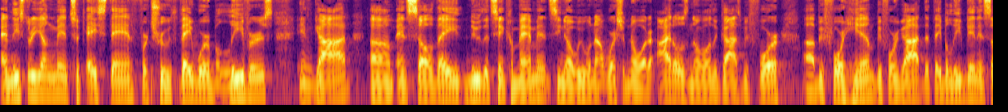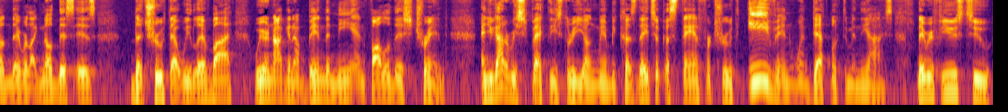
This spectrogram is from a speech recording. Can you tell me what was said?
And these three young men took a stand for truth. They were believers in God. Um, and so they knew the Ten Commandments. You know, we will not worship no other idols, no other gods before, uh, before Him, before God that they believed in. And so they were like, no, this is the truth that we live by. We are not going to bend the knee and follow this trend. And you got to respect these three young men because they took a stand for truth even when death looked them in the eyes. They refused to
